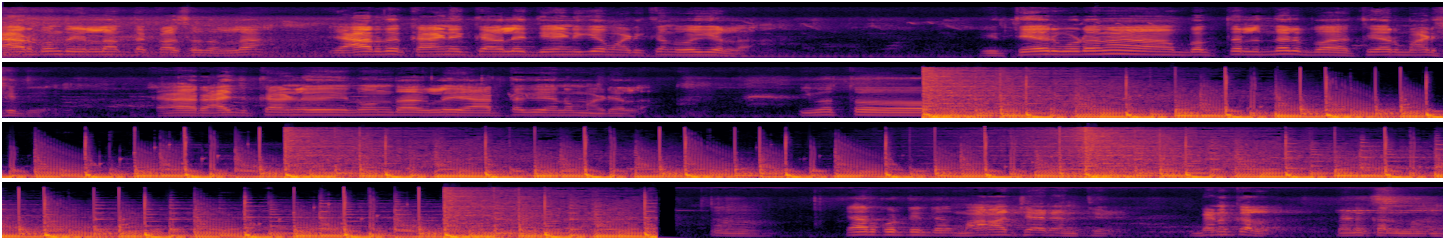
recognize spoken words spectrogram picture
ಯಾರು ಬಂದು ಇಲ್ಲ ಅಂತ ಕಳ್ಸೋದಲ್ಲ. ಯಾರ್ದು ಕಾಣಿಕಾಗಲಿ ದೇಣಿಗೆ ಮಾಡ್ಕೊಂಡು ಹೋಗಿಲ್ಲ. ಈ ತೇರು ಕೂಡ ಭಕ್ತರಿಂದಲೇ ಬ ತೇರು ಮಾಡಿಸಿದ್ವಿ. ಯಾವ ರಾಜಕಾರಣಿ ಇನ್ನೊಂದಾಗಲಿ ಯಾರ ತಗ ಏನೂ ಮಾಡಿಲ್ಲ. ಇವತ್ತು ಹಾಂ. ಯಾರು ಕೊಟ್ಟಿದ್ದ? ಮಾನಾಚಾರ್ಯ ಅಂತೇಳಿ. ಬೆಣಕಲ್. ಬೆಣಕಲ್ ಮನೆ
